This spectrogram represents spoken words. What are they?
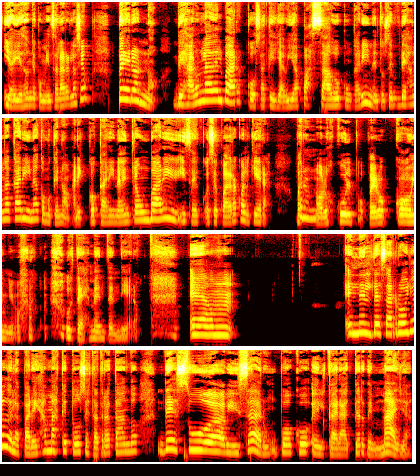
Y ahí es donde comienza la relación. Pero no, dejaron la del bar, cosa que ya había pasado con Karina. Entonces dejan a Karina como que no, marico, Karina entra a un bar y, se, se cuadra cualquiera. Bueno, no los culpo, pero coño, ustedes me entendieron. Em, en el desarrollo de la pareja más que todo se está tratando de suavizar un poco el carácter de Maya,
